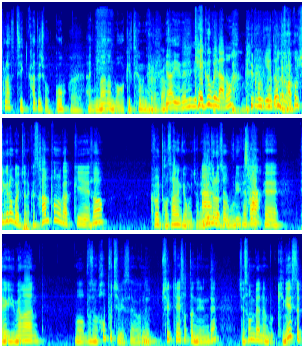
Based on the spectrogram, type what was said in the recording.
플라스틱 카드 줬고 네. 한 2만 원 먹었기 때문에 그런가? 야 얘네는 계급을 나눠? 거기에도? 근데 가끔씩 이런 거 있잖아요. 그 사은품을 갖기 위해서 그걸 더 사는 경우 있잖아요. 예를 아, 들어서 그죠. 우리 회사 차. 앞에 되게 유명한 뭐 무슨 호프집이 있어요. 근데 음. 실제 있었던 일인데 제 선배는 뭐 기네스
